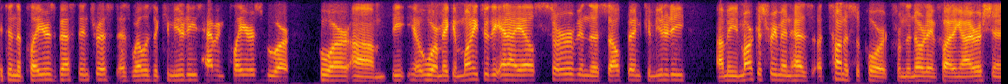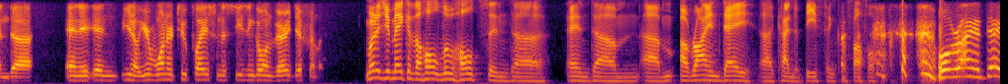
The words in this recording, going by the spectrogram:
it's in the players' best interest as well as the communities. Having players who are who are um, be, you know, who are making money through the NIL serve in the South Bend community. I mean, Marcus Freeman has a ton of support from the Notre Dame Fighting Irish, and uh, and it, and you know you're one or two plays from the season going very differently. What did you make of the whole Lou Holtz and uh, and um, um, a Ryan Day uh, kind of beef and kerfuffle? well, Ryan Day,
